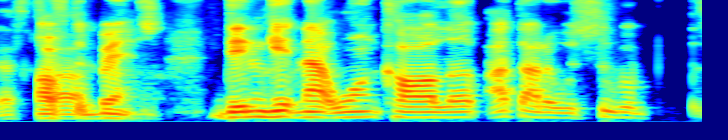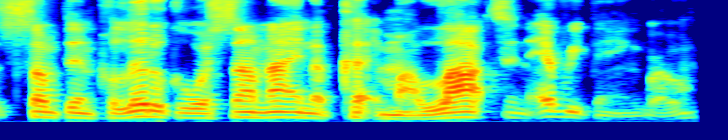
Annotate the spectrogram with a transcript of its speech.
That's off tough. the bench. Didn't get not one call up. I thought it was super something political or something. I ended up cutting my locks and everything, bro.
